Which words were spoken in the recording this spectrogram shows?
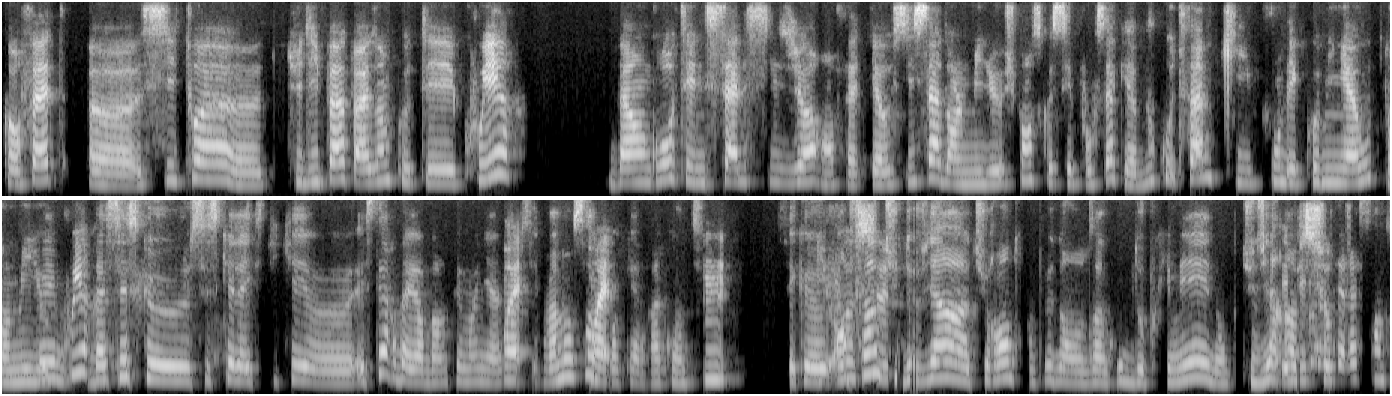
qu'en fait, euh, si toi, euh, tu dis pas, par exemple, que tu es queer, bah, en gros, tu es une sale cisgenre, en fait. Il y a aussi ça dans le milieu. Je pense que c'est pour ça qu'il y a beaucoup de femmes qui font des coming out dans le milieu queer. Bah, c'est ce que c'est ce qu'elle a expliqué euh, Esther, d'ailleurs, dans le témoignage. C'est vraiment ça qu'elle raconte. Mm. C'est que enfin, tu deviens, tu rentres un peu dans un groupe d'opprimés, donc tu deviens un peu intéressante.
